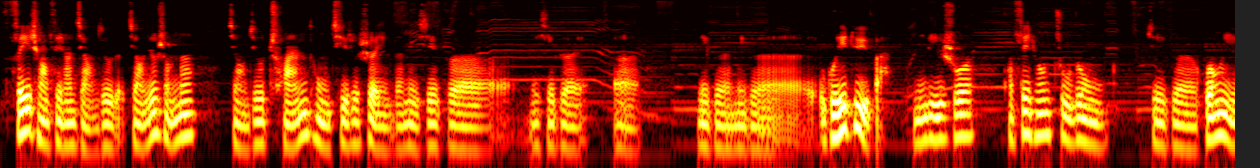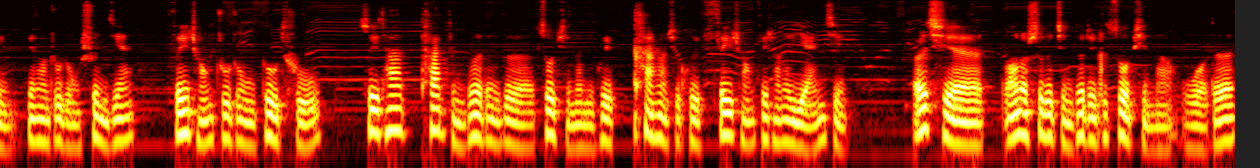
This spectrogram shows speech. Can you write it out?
非常非常讲究的，讲究什么呢？讲究传统纪实摄影的那些个那些个呃那个那个规律吧。你比如说，他非常注重这个光影，非常注重瞬间，非常注重构图，所以他他整个那个作品呢，你会看上去会非常非常的严谨。而且王老师的整个这个作品呢，我的。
